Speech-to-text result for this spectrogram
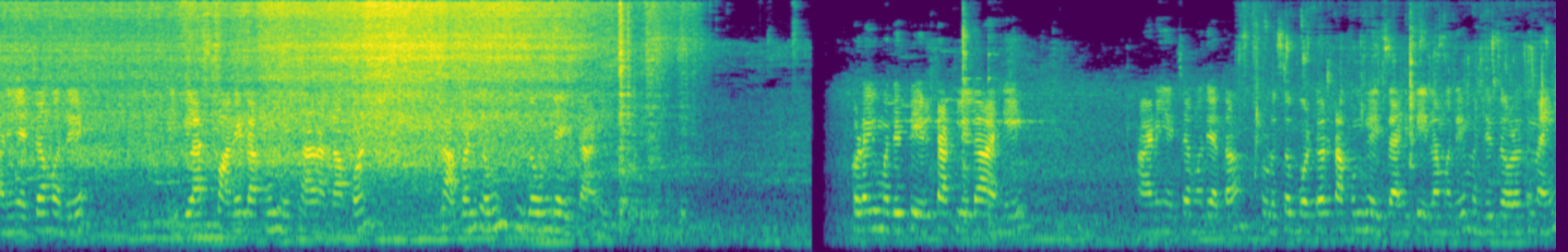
आणि याच्यामध्ये एक ग्लास पाणी टाकून हे छान आता आपण झाकण ठेवून शिजवून घ्यायचं आहे. कढईमध्ये तेल टाकलेलं आहे. आणि याच्यामध्ये आता थोडंसं बटर टाकून घ्यायचं आहे तेलामध्ये म्हणजे जळत नाही.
